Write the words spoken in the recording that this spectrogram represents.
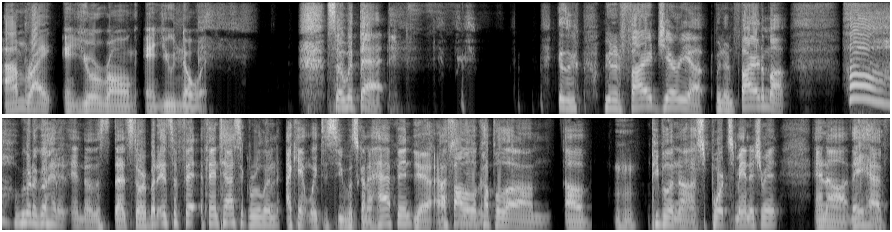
I'm right and you're wrong, and you know it. So with that, because we done fired Jerry up, we done fired him up. we're gonna go ahead and end on this, that story, but it's a fa- fantastic ruling. I can't wait to see what's gonna happen. Yeah, I follow a couple um, of Mhm. people in uh, sports management, and uh, they have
